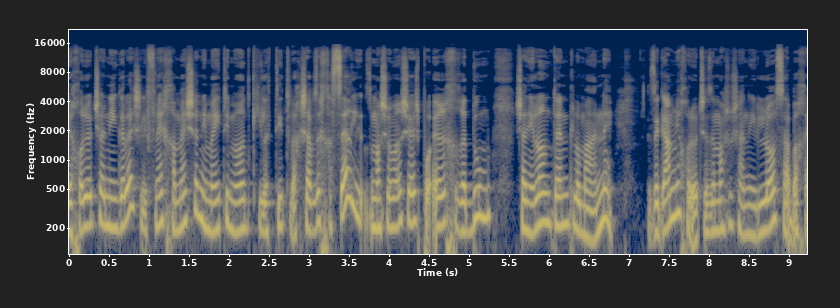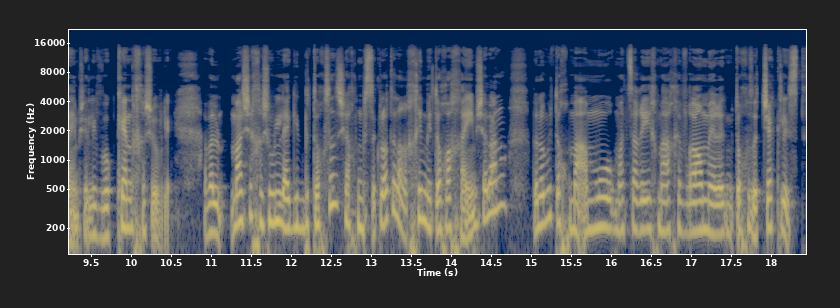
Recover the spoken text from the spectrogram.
ויכול להיות שאני אגלה שלפני חמש שנים הייתי מאוד קהילתית ועכשיו זה חסר לי, זה מה שאומר שיש פה ערך רדום שאני לא נותנת לו מענה. זה גם יכול להיות שזה משהו שאני לא עושה בחיים שלי והוא כן חשוב לי. אבל מה שחשוב לי להגיד בתוך זה, זה שאנחנו מסתכלות על ערכים מתוך החיים שלנו, ולא מתוך מה אמור, מה צריך, מה החברה אומרת, מתוך איזה צ'קליסט.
